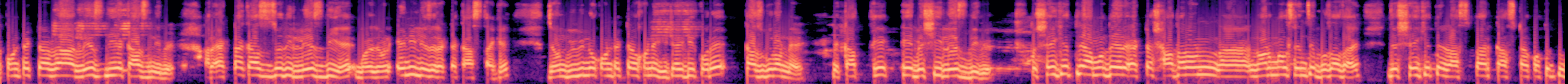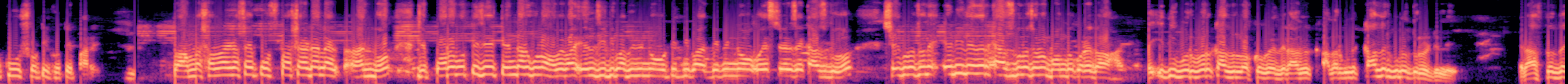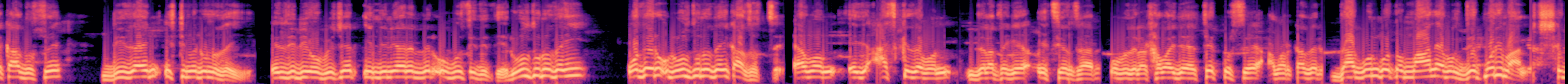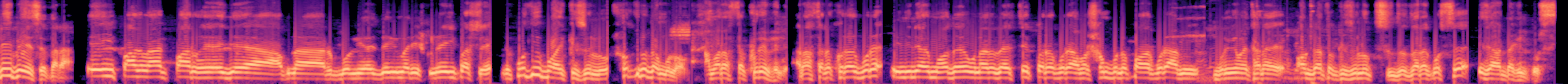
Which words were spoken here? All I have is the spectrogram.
কন্ট্রাক্টররা লেস দিয়ে কাজ নিবে? আর একটা কাজ যদি লেস দিয়ে মানে যেমন এনি লেজের একটা কাজ থাকে, যেমন বিভিন্ন কন্ট্রাক্টর ওখানে হিটাহিটি করে কাজগুলো নেয়। কাজ থেকে বেশি লেস দিবে। তো সেই ক্ষেত্রে আমাদের একটা সাধারণ নর্মাল সেন্সে বোঝা যায় যে সেই ক্ষেত্রে রাস্তার কাজটা কতটুকু সঠিক হতে পারে। তো আমরা সবার কাছে প্রত্যাশা এটা রাখব যে পরবর্তী যে টেন্ডারগুলো হবে বা এলজিডি বা বিভিন্ন ওটিপি বা বিভিন্ন ওয়েস্টের যে কাজগুলো, সেগুলোর জন্য এনি লেজের কাজগুলো যেন বন্ধ করে দেওয়া হয়। ইতিপূর্বর কাজ লক্ষ্য করে দেন আবার কিন্তু কাজের কোনো ত্রুটি নেই রাস্তাতে কাজ হচ্ছে ডিজাইন এস্টিমেট অনুযায়ী। এলজিডি অফিসের ইঞ্জিনিয়ারদের উপস্থিতিতে রুলস অনুযায়ী ওদের রুলস অনুযায়ী কাজ হচ্ছে। এবং এই যে আজকে যেমন জেলা থেকে এক্সচেঞ্জার উপজেলা সবাই যে চেক করছে, আমার কাজের যা গুণগত মান এবং যে পরিমাণ সেটাই পেয়েছে তারা। এই পাগলাট পার হয়ে যে, আপনার বলিয়া দেবীমারি স্কুলের এই পাশে কতিপয় কিছু লোক শত্রুতামূলক আমার রাস্তা খুঁড়ে ফেলে। রাস্তাটা খোঁড়ার পরে ইঞ্জিনিয়ার মহোদয় ওনারা চেক করার পরে, আমার সম্পূর্ণ পাওয়ার পরে আমি বুড়িগামে থানায় অজ্ঞাত কিছু লোক যারা করছে এজাহার দাখিল করছি।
